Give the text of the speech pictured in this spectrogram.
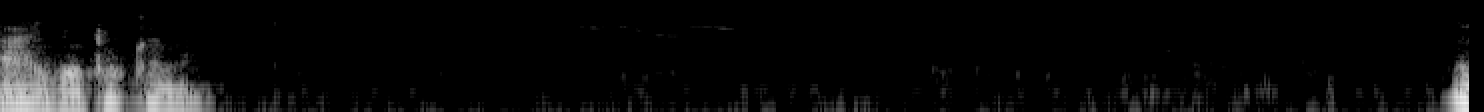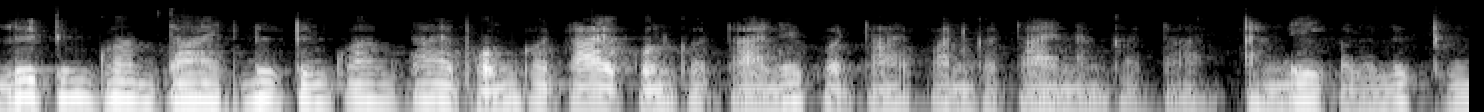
ตายอยู่ทุกขณะลึกถึงความตายนึกถึงความตาย ผมก็ตายขนก็ตายเล็บก็ตายฟันก็ตายหนังก็ตาย อันนี้ก็ระลึกถึง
